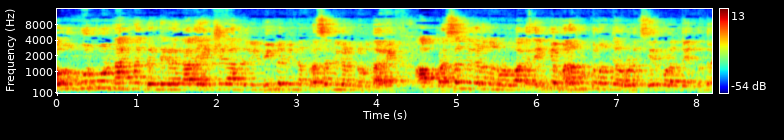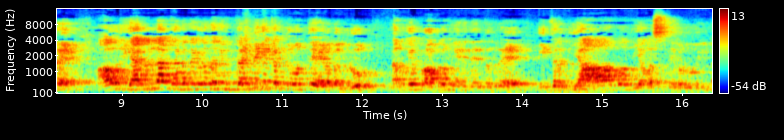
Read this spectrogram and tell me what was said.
ಅವರು ಮೂರ್ ಮೂರ್ ನಾಲ್ಕು ನಾಲ್ಕು ಗಂಟೆಗಳ ಕಾಲ ಯಕ್ಷಗಾನದಲ್ಲಿ ಭಿನ್ನ ಭಿನ್ನ ಪ್ರಸಂಗಗಳನ್ನು ನೋಡ್ತಾರೆ. ಆ ಪ್ರಸಂಗಗಳನ್ನು ನೋಡುವಾಗ ಹೆಂಗೆ ಮನಮುಟ್ಟುವಂತೆ ಅವರೊಳಗೆ ಸೇರ್ಕೊಳ್ಳುತ್ತೆ ಅಂತಂದ್ರೆ ಅವ್ರ ಎಲ್ಲ ಘಟನೆಗಳನ್ನ ನಿಮ್ ಕಣ್ಣಿಗೆ ಕಟ್ಟುವಂತೆ ಹೇಳಬಲ್ಲರು. ನಮಗೆ ಪ್ರಾಬ್ಲಮ್ ಏನಿದೆ ಅಂತಂದ್ರೆ ಈ ತರದ ಯಾವ ವ್ಯವಸ್ಥೆಗಳು ಇಲ್ಲ.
